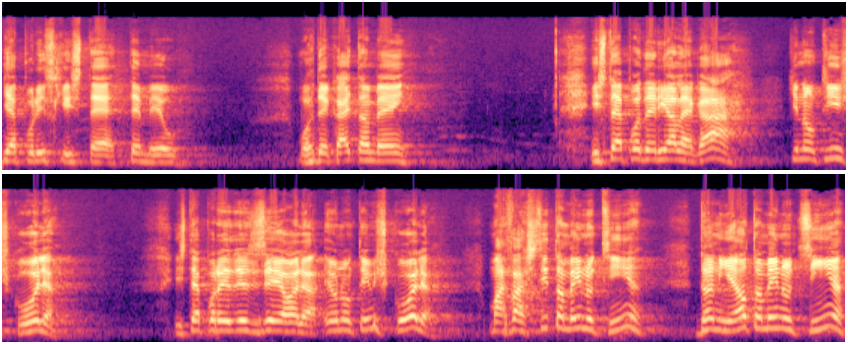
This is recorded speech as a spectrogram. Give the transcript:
E é por isso que Esté temeu. Mordecai também. Esté poderia alegar que não tinha escolha. Esté poderia dizer: Olha, eu não tenho escolha. Mas Vasti também não tinha. Daniel também não tinha,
